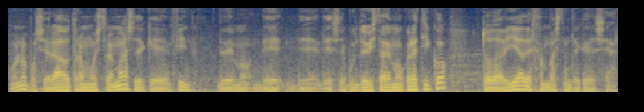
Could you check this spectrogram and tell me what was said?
bueno, pues será otra muestra más de que, en fin, desde el punto de vista democrático, todavía dejan bastante que desear.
